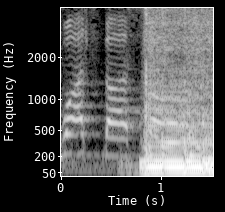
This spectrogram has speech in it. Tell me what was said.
what's the song?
